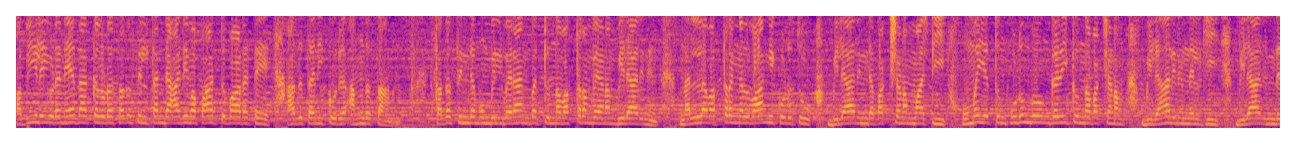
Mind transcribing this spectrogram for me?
കബീലയുടെ നേതാക്കളുടെ സദസ്സിൽ തന്റെ അടിമ പാട്ട് പാടട്ടെ അത് തനിക്കൊരു അന്തസ്സാണ്. സദസ്സിന്റെ മുമ്പിൽ വരാൻ പറ്റുന്ന വസ്ത്രം വേണം ബിലാലിന്. നല്ല വസ്ത്രങ്ങൾ വാങ്ങിക്കൊടുത്തു ബിലാലിന്റെ ഭക്ഷണം മാറ്റി ഉമയത്തും കുടുംബവും കഴിക്കുന്ന ഭക്ഷണം ബിലാലിന് നൽകി ബിലാലിന്റെ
